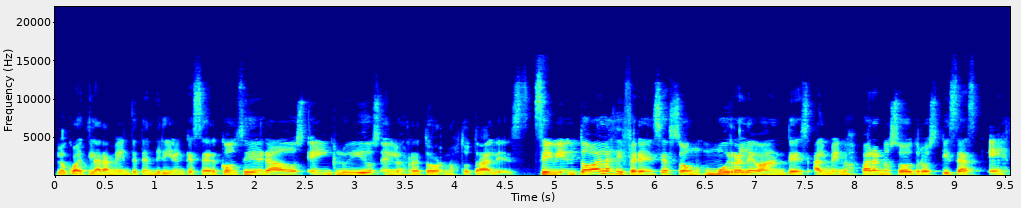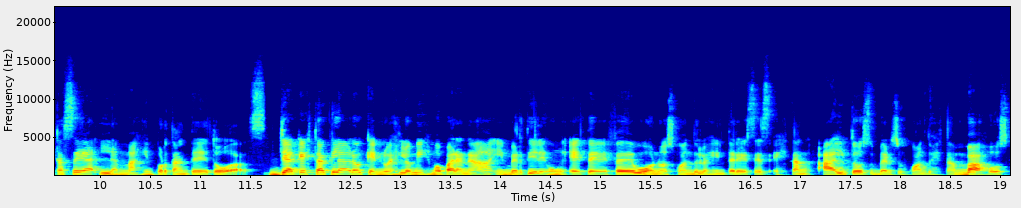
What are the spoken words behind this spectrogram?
lo cual claramente tendrían que ser considerados e incluidos en los retornos totales. Si bien todas las diferencias son muy relevantes, al menos para nosotros, quizás esta sea la más importante de todas, ya que está claro que no es lo mismo para nada invertir en un ETF de bonos cuando los intereses están altos versus cuando están bajos,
